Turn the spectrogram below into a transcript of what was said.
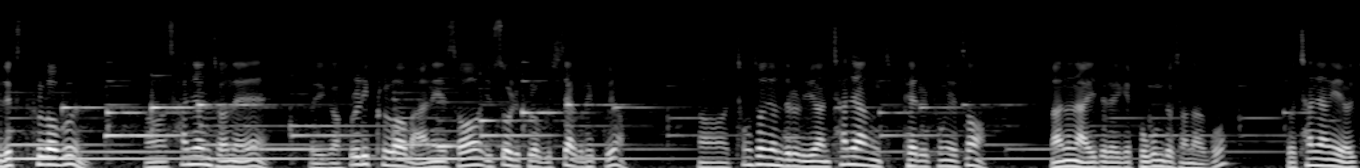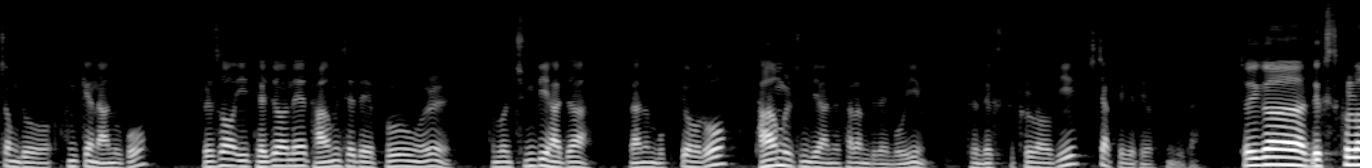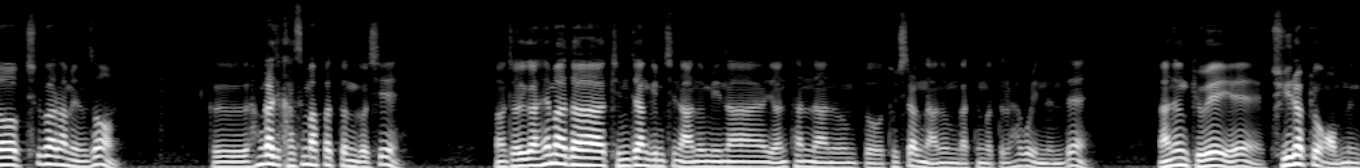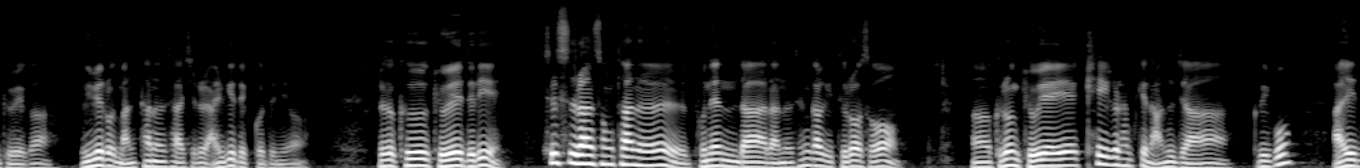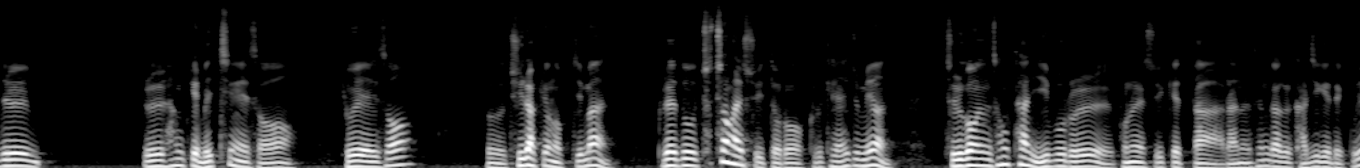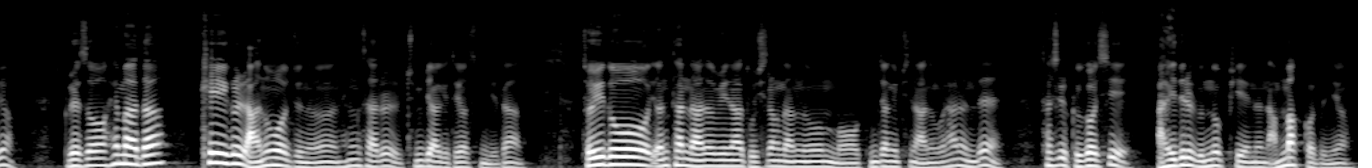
저희 넥스트 클럽은 어, 4년 전에 저희가 홀리 클럽 안에서 유스 홀리 클럽으로 시작을 했고요. 어, 청소년들을 위한 찬양 집회를 통해서 많은 아이들에게 복음도 전하고 또 찬양의 열정도 함께 나누고 그래서 이 대전의 다음 세대의 부흥을 한번 준비하자라는 목표로 다음을 준비하는 사람들의 모임 그래서 넥스트 클럽이 시작되게 되었습니다. 저희가 넥스트 클럽 출발하면서 그 한 가지 가슴 아팠던 것이 어, 저희가 해마다 김장 김치 나눔이나 연탄 나눔 또 도시락 나눔 같은 것들을 하고 있는데 많은 교회에 주일학교가 없는 교회가 의외로 많다는 사실을 알게 됐거든요. 그래서 그 교회들이 쓸쓸한 성탄을 보낸다라는 생각이 들어서 어, 그런 교회에 케이크를 함께 나누자. 그리고 아이들을 함께 매칭해서 교회에서 그 주일학교는 없지만 그래도 초청할 수 있도록 그렇게 해주면 즐거운 성탄 이브를 보낼 수 있겠다라는 생각을 가지게 됐고요. 그래서 해마다 케이크를 나누어 주는 행사를 준비하게 되었습니다. 저희도 연탄 나눔이나 도시락 나눔, 뭐 김장김치 나눔을 하는데 사실 그것이 아이들 눈높이에는 안 맞거든요.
